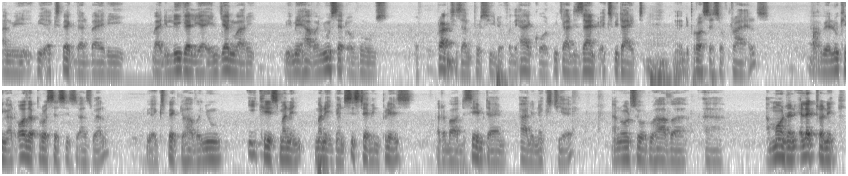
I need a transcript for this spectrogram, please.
and we, we expect that by the, by the legal year in January, we may have a new set of rules practice and procedure for the High Court, which are designed to expedite uh, the process of trials. Uh, we're looking at other processes as well. We expect to have a new e-case manage management system in place at about the same time early next year, and also to have a, a, a modern electronic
